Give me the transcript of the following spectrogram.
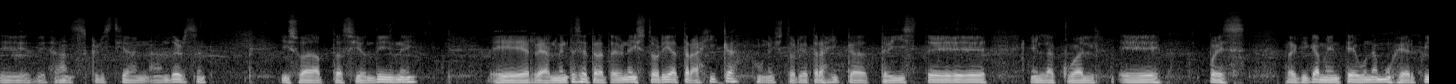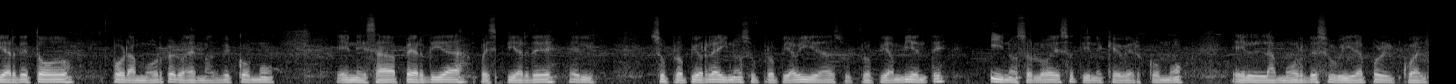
eh, de Hans Christian Andersen y su adaptación Disney. realmente se trata de una historia trágica, una historia trágica triste, en la cual eh, pues prácticamente una mujer pierde todo por amor, pero además ve cómo en esa pérdida pues pierde el, su propio reino, su propia vida, su propio ambiente y no solo eso tiene que ver como el amor de su vida por el cual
